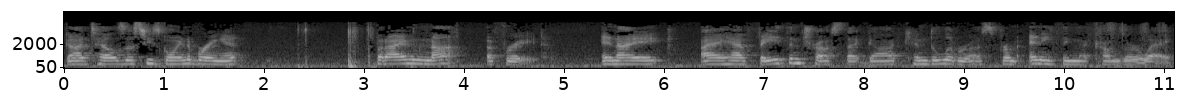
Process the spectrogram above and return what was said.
God tells us He's going to bring it. But I am not afraid. And I I have faith and trust that God can deliver us from anything that comes our way.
